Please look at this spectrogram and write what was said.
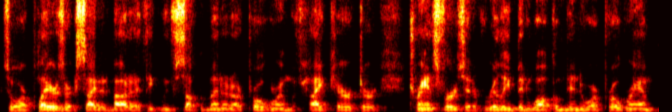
So our players are excited about it. I think we've supplemented our program with high character transfers that have really been welcomed into our program.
